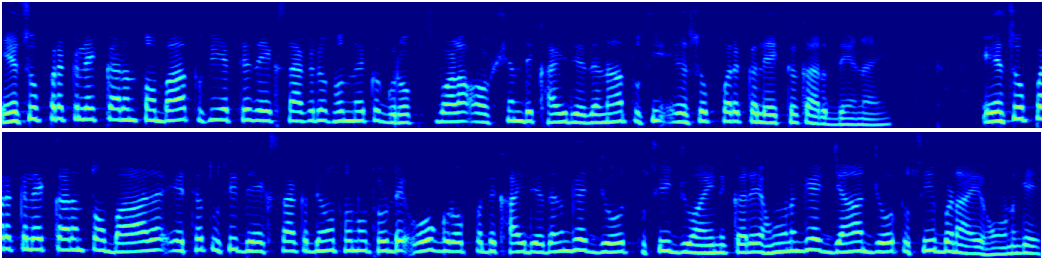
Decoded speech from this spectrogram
ਇਸ ਉੱਪਰ ਕਲਿੱਕ ਕਰਨ ਤੋਂ ਬਾਅਦ ਤੁਸੀਂ ਇੱਥੇ ਦੇਖ ਸਕਦੇ ਹੋ, ਤੁਹਾਨੂੰ ਇੱਕ ਗਰੁੱਪਸ ਵਾਲਾ ਆਪਸ਼ਨ ਦਿਖਾਈ ਦੇ ਦੇਣਾ, ਤੁਸੀਂ ਇਸ ਉੱਪਰ ਕਲਿੱਕ ਕਰ ਦੇਣਾ ਹੈ। ਇਸ ਉੱਪਰ ਕਲਿੱਕ ਕਰਨ ਤੋਂ ਬਾਅਦ ਇੱਥੇ ਤੁਸੀਂ ਦੇਖ ਸਕਦੇ ਹੋ, ਤੁਹਾਨੂੰ ਤੁਹਾਡੇ ਉਹ ਗਰੁੱਪ ਦਿਖਾਈ ਦੇ ਦੇਣਗੇ ਜੋ ਤੁਸੀਂ ਜੁਆਇਨ ਕਰੇ ਹੋਣਗੇ ਜਾਂ ਜੋ ਤੁਸੀਂ ਬਣਾਏ ਹੋਣਗੇ।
